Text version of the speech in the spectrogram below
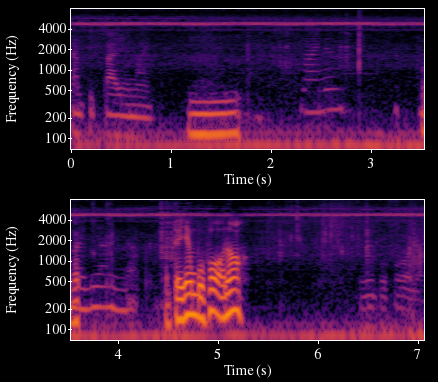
สามสิบไปหน่อยอืมน้อยนึงน้อยเดียวนี่นะแต่ยังบ่พอเนาะเออพอแล้ว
